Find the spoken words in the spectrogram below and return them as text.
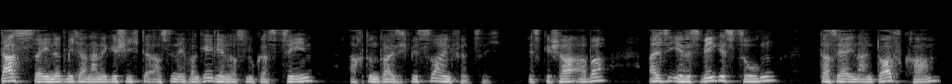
Das erinnert mich an eine Geschichte aus den Evangelien aus Lukas 10, 38 bis 42. Es geschah aber, als sie ihres Weges zogen, dass er in ein Dorf kam,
